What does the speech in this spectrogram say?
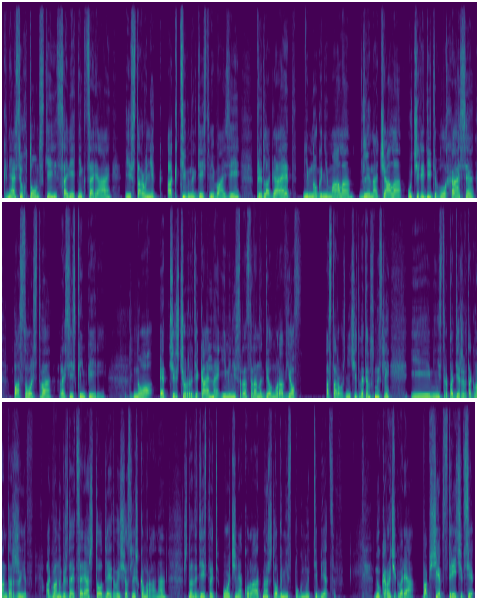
Князь Ухтомский, советник царя и сторонник активных действий в Азии, предлагает ни много ни мало для начала учредить в Лхасе посольство Российской империи. Но это чересчур радикально, и министр иностранных дел Муравьев осторожничает в этом смысле, и министр поддерживает Агван Даржиев. Агван убеждает царя, что для этого еще слишком рано, что надо действовать очень аккуратно, чтобы не спугнуть тибетцев. Ну, короче говоря, вообще встречи все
